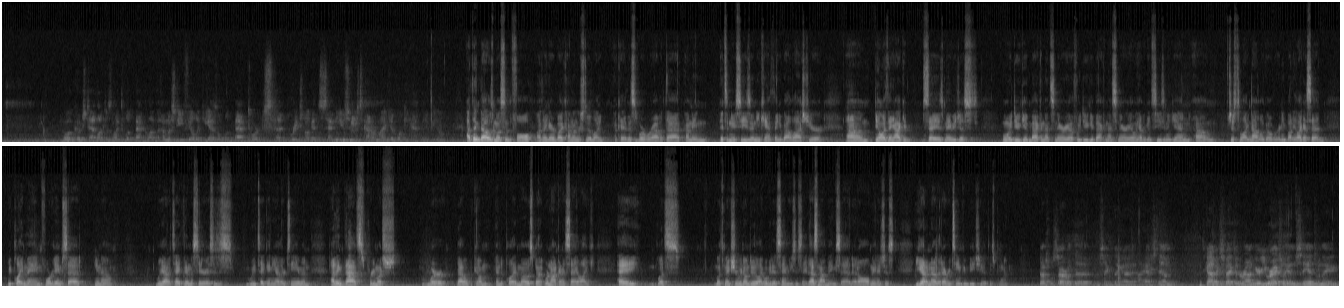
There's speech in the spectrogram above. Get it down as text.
Know Coach Tadlock doesn't like to look back a lot, but how much do you feel like you guys will look back towards that regional against Sam Houston just to kind of remind you of what can happen if you don't? I think that was mostly the fall. I think everybody kind of understood, like, okay, this is where we're at with that. I mean, it's a new season. You can't think about last year. Um, the only thing I could say is maybe just when we do get back in that scenario, if we do get back in that scenario and we have a good season again, um, just to like not look over anybody. Like I said, we play Maine, four game set. You know, we got to take them as serious as we take any other team, and I think that's pretty much where that will come into play most. But we're not going to say like, hey, let's let's make sure we don't do like what we did at Sam Houston State. That's not being said at all. I mean, it's just you got to know that every team can beat you at this point. Josh, we'll start with the, the same thing I, I asked him. It's kind of expected around here. You were actually in the stands when they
